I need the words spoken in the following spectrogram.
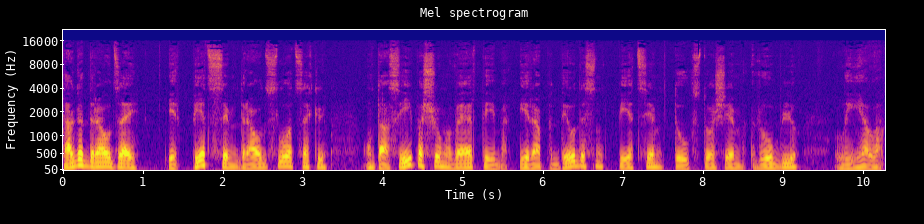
Tagad draudzēji ir 500 draudzes locekļu, un tās īpašuma vērtība ir ap 25 tūkstošiem rubļu liela.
